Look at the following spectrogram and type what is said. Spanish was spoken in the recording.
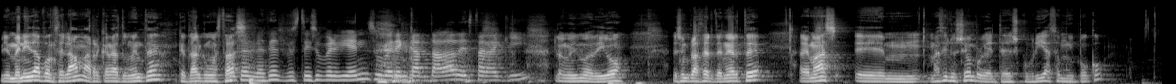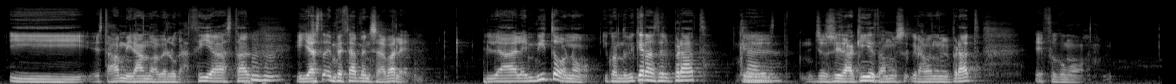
Bienvenida a Poncelam, a Recarga tu Mente. ¿Qué tal? ¿Cómo estás? Muchas gracias, pues estoy súper bien, súper encantada de estar aquí. Lo mismo digo, es un placer tenerte. Además, eh, me hace ilusión porque te descubrí hace muy poco y estaba mirando a ver lo que hacías, tal, y ya empecé a pensar, vale, ¿la, invito o no? Y cuando vi que eras del Prat, que yo soy de aquí, estamos grabando en el Prat, eh, fue como,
